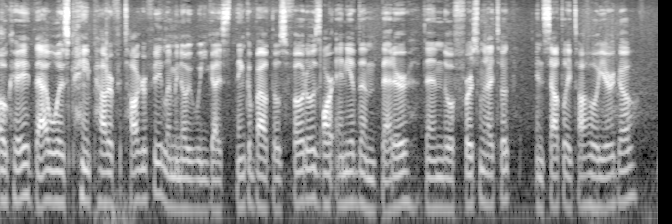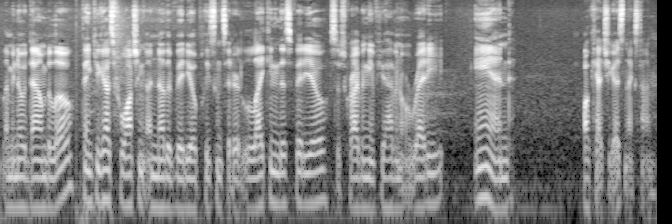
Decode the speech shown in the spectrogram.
Okay, that was paint powder photography. Let me know what you guys think about those photos. Are any of them better than the first one that I took in South Lake Tahoe a year ago? Let me know down below. Thank you guys for watching another video. Please consider liking this video, subscribing if you haven't already, and I'll catch you guys next time.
